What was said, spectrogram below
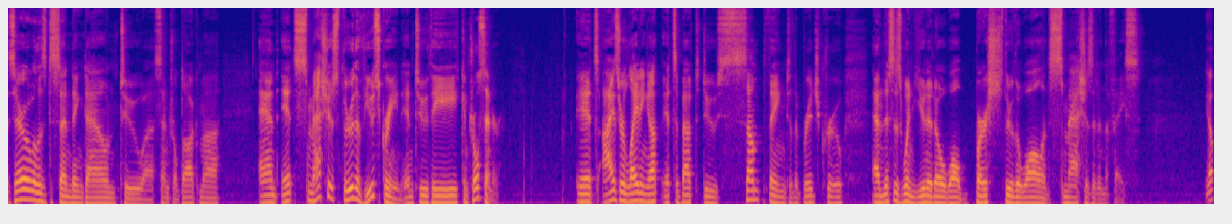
Zeruel is descending down to uh, Central Dogma, and it smashes through the view screen into the control center. Its eyes are lighting up. It's about to do something to the bridge crew, and this is when Unit 01 bursts through the wall and smashes it in the face. Yep.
